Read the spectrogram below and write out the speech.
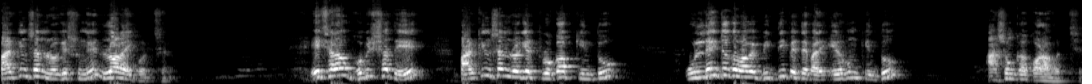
পার্কিনসন রোগের সঙ্গে লড়াই করছেন। এছাড়াও ভবিষ্যতে পার্কিনসন রোগের প্রকোপ কিন্তু উল্লেখযোগ্যভাবে বৃদ্ধি পেতে পারে এরকম কিন্তু আশঙ্কা করা হচ্ছে।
